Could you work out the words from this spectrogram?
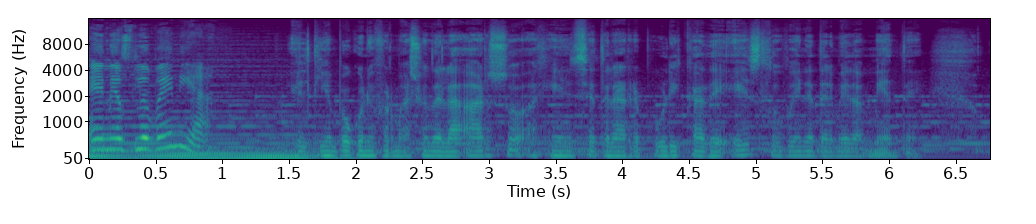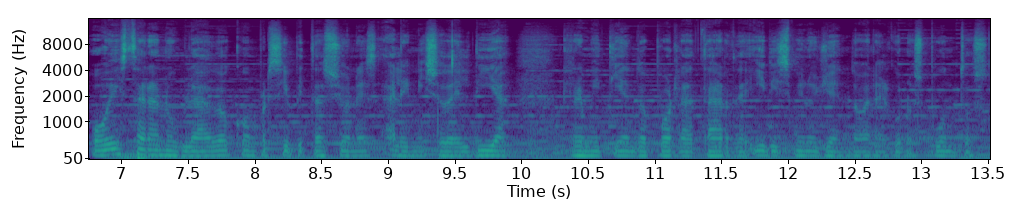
en Eslovenia. El tiempo con información de la ARSO, Agencia de la República de Eslovenia del Medio Ambiente. Hoy estará nublado con precipitaciones al inicio del día, remitiendo por la tarde y disminuyendo en algunos puntos.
